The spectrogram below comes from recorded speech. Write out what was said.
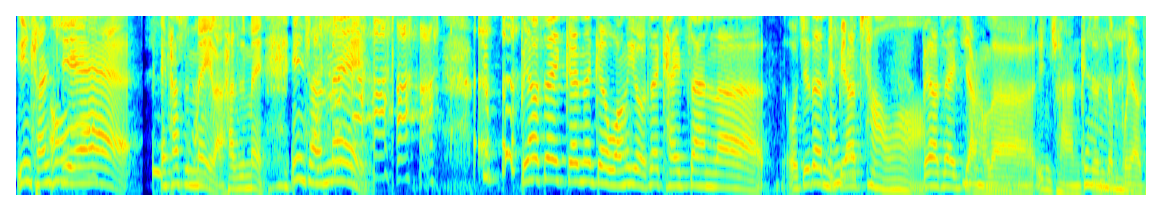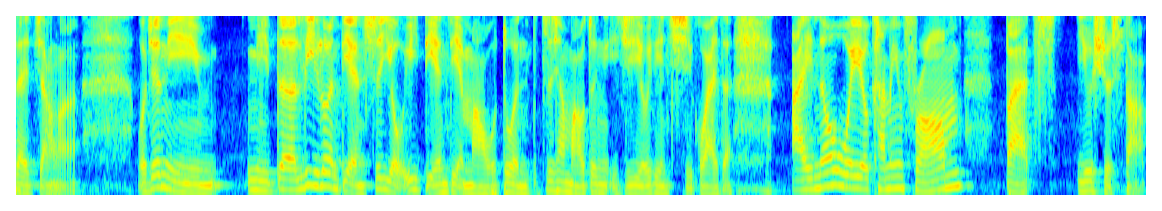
晕船姐，哎、oh. 欸，她是妹了，她是妹，晕船妹，就不要再跟那个网友再开战了。我觉得你不要吵哦，不要再讲了，晕船真的不要再讲了。我觉得你你的立论点是有一点点矛盾，自相矛盾以及有一点奇怪的。I know where you're coming from, but You should stop.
